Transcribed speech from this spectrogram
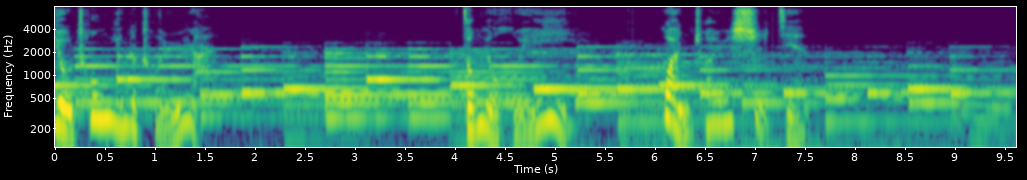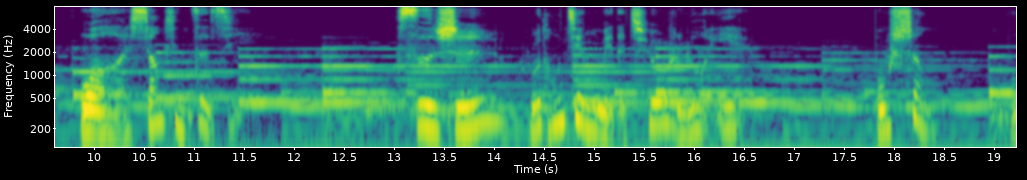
又充盈着纯然，总有回忆贯穿于世间。我相信自己。死时如同静美的秋日落叶，不盛不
